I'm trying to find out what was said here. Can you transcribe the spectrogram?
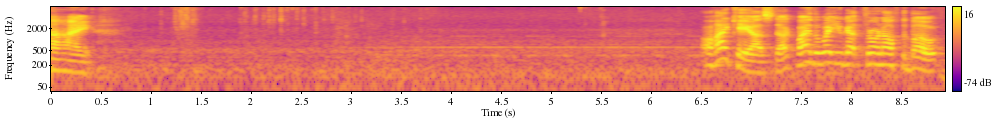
Hi. Oh, hi, Chaos Duck. By the way, you got thrown off the boat.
